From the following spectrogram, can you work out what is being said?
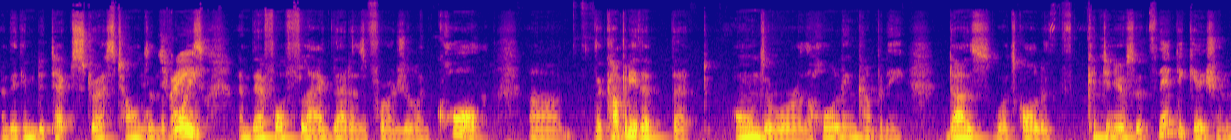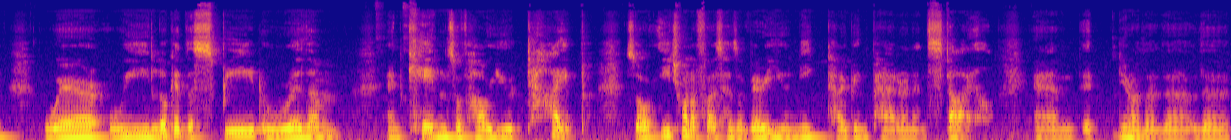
and they can detect stress tones That's in the right. voice and therefore flag that as a fraudulent call. Um, the company that that owns Aurora, the holding company, does what's called a continuous authentication, where we look at the speed, rhythm, and cadence of how you type. So each one of us has a very unique typing pattern and style and it you know the the the,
